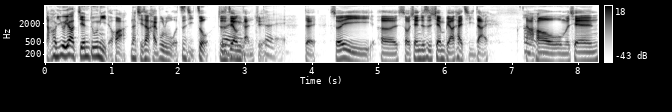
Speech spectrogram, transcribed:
然后又要监督你的话，那其实还不如我自己做，就是这种感觉。对，对，所以呃，首先就是先不要太期待，嗯然后我们先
